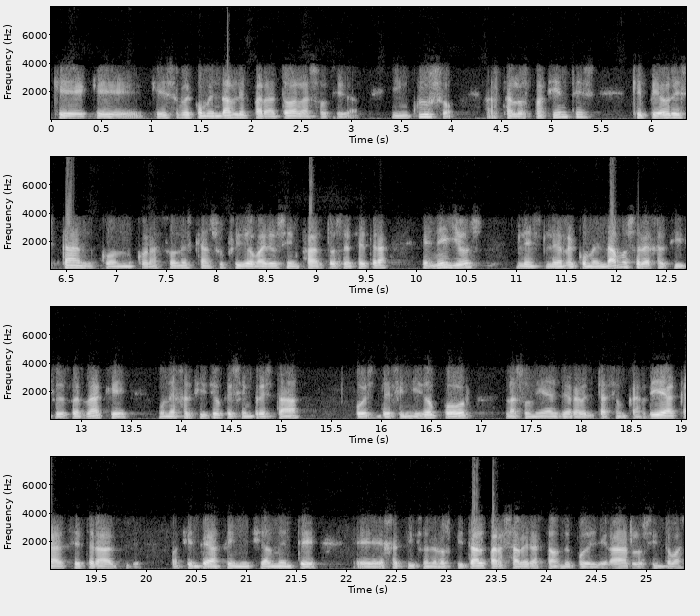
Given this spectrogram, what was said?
que, que, que es recomendable para toda la sociedad. Incluso hasta los pacientes que peor están con corazones que han sufrido varios infartos, etcétera, en ellos les, les recomendamos el ejercicio. Es verdad que un ejercicio que siempre está pues definido por las unidades de rehabilitación cardíaca, etcétera. El paciente hace inicialmente eh, ejercicio en el hospital para saber hasta dónde puede llegar, los síntomas,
